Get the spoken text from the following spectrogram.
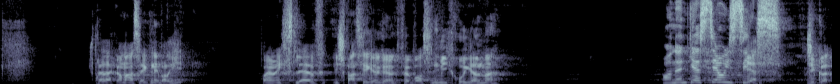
Je suis prêt à commencer avec n'importe qui. Un qui se lève. Je pense qu'il y a quelqu'un qui peut passer le micro également. On a une question ici. Yes, j'écoute.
